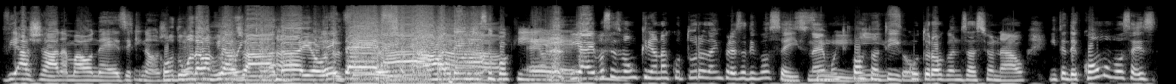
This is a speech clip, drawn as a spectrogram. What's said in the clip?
viajar na maionese aqui, não. Quando uma é dá uma muito- viajada e a outra... Ideia, Calma, Ah, aterrissa um pouquinho. é. E aí vocês vão criando a cultura da empresa de vocês, né? É Sim. muito importante Isso. cultura organizacional, entender como vocês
